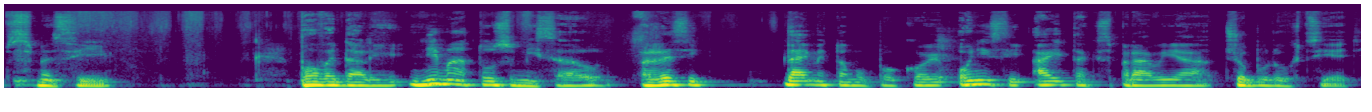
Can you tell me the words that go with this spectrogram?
sme si povedali, nemá to zmysel, rezik, dajme tomu pokoj, oni si aj tak spravia, čo budú chcieť.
